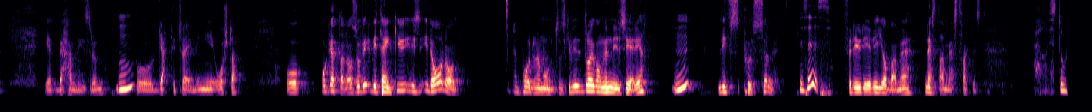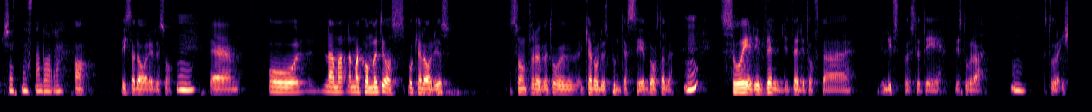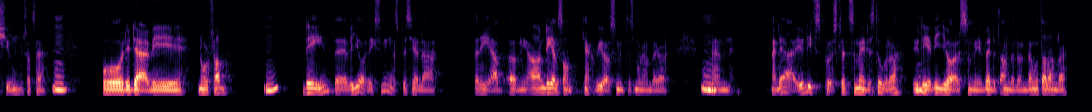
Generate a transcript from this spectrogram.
i ett behandlingsrum på Gatti Training i Årsta. Och, och göttar då. Så vi, vi tänker ju idag då, podden om ont, så ska vi dra igång en ny serie. Livspussel. Precis. För det är ju det vi jobbar med nästan mest faktiskt. I stort sett nästan bara. Ja, vissa dagar är det så. Ehm, och när man, när man kommer till oss på Kaladius, som för övrigt då kaladius.se är ett bra ställe, så är det väldigt, väldigt ofta livspusslet är det stora, stora issuen så att säga. Och det är där vi når fram. Det är inte, vi gör liksom inga speciella rehabövningar. Ja, en del sånt kanske vi gör som inte så många andra gör. Men, men det är ju livspusslet som är det stora. Det är det vi gör som är väldigt annorlunda mot alla andra.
